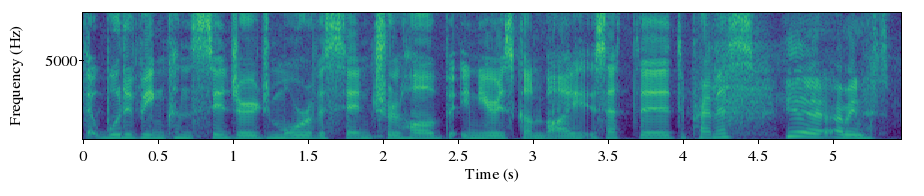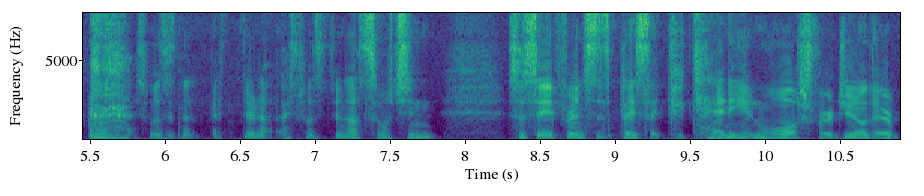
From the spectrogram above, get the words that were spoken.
that would have been considered more of a central hub in years gone by. Is that the, the premise? Yeah, I mean, I suppose not, they're not. I suppose they're not so much in. So, say for instance, a place like Kilkenny and Waterford. You know, they're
